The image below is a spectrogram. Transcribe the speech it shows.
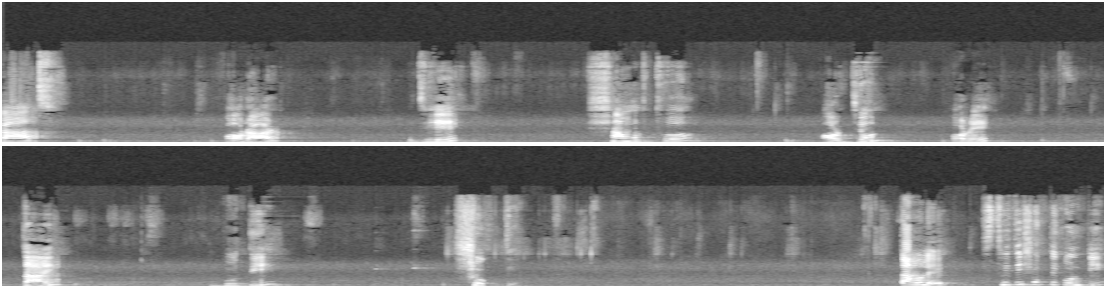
কাজ করার যে সামর্থ্য অর্জন করে, তাই গতি শক্তি। তাহলে স্থিতিশক্তি কোনটি?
